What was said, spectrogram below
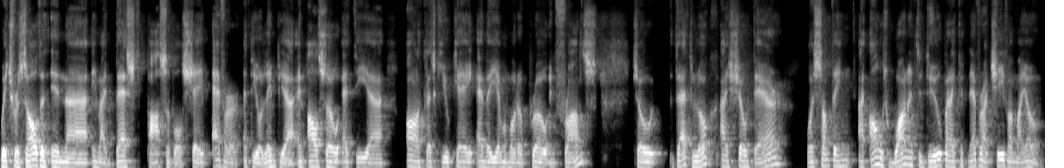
which resulted in uh, in my best possible shape ever at the Olympia and also at the uh, Arnold Classic UK and the Yamamoto Pro in France. So that look I showed there was something I always wanted to do, but I could never achieve on my own.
